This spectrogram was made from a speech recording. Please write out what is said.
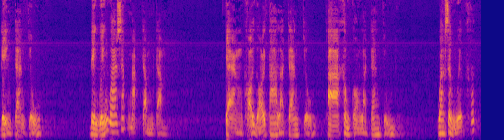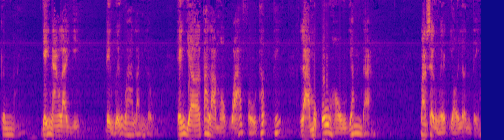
Điền Trang chủ. Điền Quyển Hoa sắc mặt trầm trầm. Chàng khỏi gọi ta là Trang chủ. Ta không còn là Trang chủ nữa. Hoàng Sơn Nguyệt thất kinh nói. Vậy nàng là gì? Điền Quyển Hoa lạnh lùng. Hiện giờ ta là một quả phụ thất thiết. Là một u hồn dâm đạn. Hoàng Sơn Nguyệt dội lên tiếng.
